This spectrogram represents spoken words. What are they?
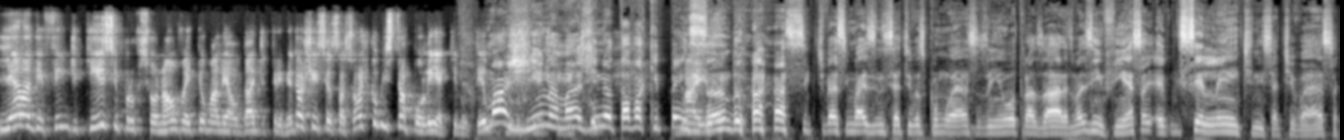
e ela defende que esse profissional vai ter uma lealdade tremenda. Eu achei sensacional. Acho que eu me extrapolei aqui no tempo. Imagina, imagina, eu estava aqui pensando Mas... se tivessem mais iniciativas como essas em outras áreas. Mas enfim, essa é excelente iniciativa essa.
